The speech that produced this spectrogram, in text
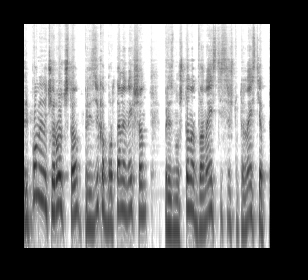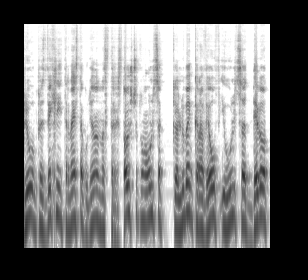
Припомняме, че Рочета предизвика брутален екшън през нощта на 12 срещу 13 април през 2013 година на стрестовището на улица Любен Каравелов и улица Дебелт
